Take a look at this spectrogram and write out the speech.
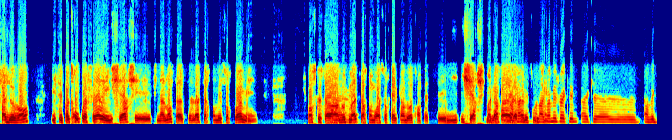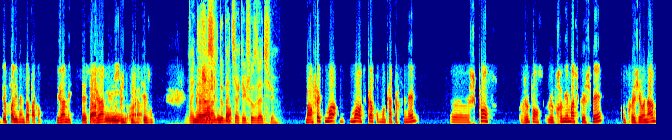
pas devant. Il sait pas trop quoi faire et il cherche et finalement ça là c'est retombé sur toi mais je pense que ça un autre match ça retombera sur quelqu'un d'autre en fait. Et il, il cherche, Bah, il pas a n'a pas les jamais, on n'a solutions. jamais joué avec, les, avec, euh, avec deux fois les mêmes attaquants. Jamais. C'est ça. Jamais Il- depuis voilà. saison. Mais, difficile euh, de bâtir quelque chose là-dessus. Bah, en fait, moi, moi, en tout cas, pour mon cas personnel, euh, je pense, je pense, le premier match que je fais contre Géonam,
